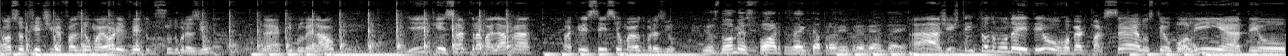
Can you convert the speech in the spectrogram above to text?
Nosso objetivo é fazer o maior evento do sul do Brasil, né? Aqui em Blumenau. E quem sabe trabalhar para para crescer e ser o maior do Brasil. E os nomes fortes aí que tá para vir pro evento aí? Ah, a gente tem todo mundo aí, tem o Roberto Barcelos, tem o Bolinha, tem o,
